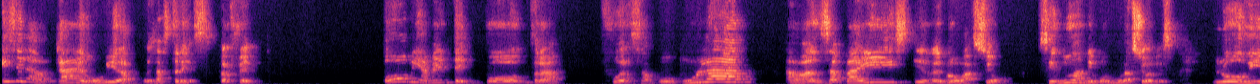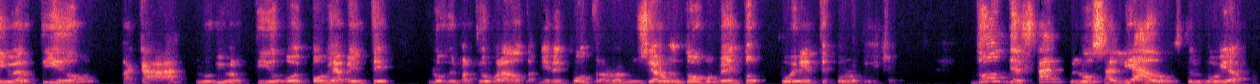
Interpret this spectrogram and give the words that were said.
Esa es la bancada de gobierno, esas tres, perfecto. Obviamente en contra, Fuerza Popular, Avanza País y Renovación. Sin duda ni murmuraciones. Lo divertido acá, lo divertido, obviamente los del Partido Morado también en contra, lo anunciaron en todo momento, coherentes con lo que dijeron. ¿Dónde están los aliados del gobierno?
